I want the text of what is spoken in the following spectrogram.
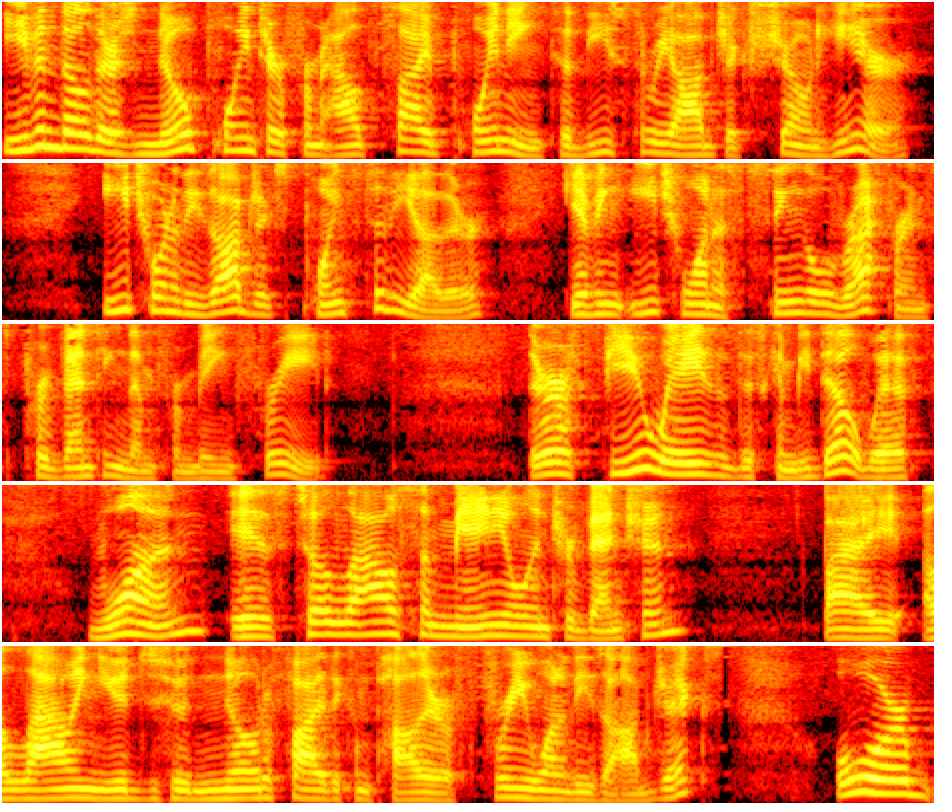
Even though there's no pointer from outside pointing to these three objects shown here, each one of these objects points to the other, giving each one a single reference, preventing them from being freed. There are a few ways that this can be dealt with. One is to allow some manual intervention by allowing you to notify the compiler to free one of these objects or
